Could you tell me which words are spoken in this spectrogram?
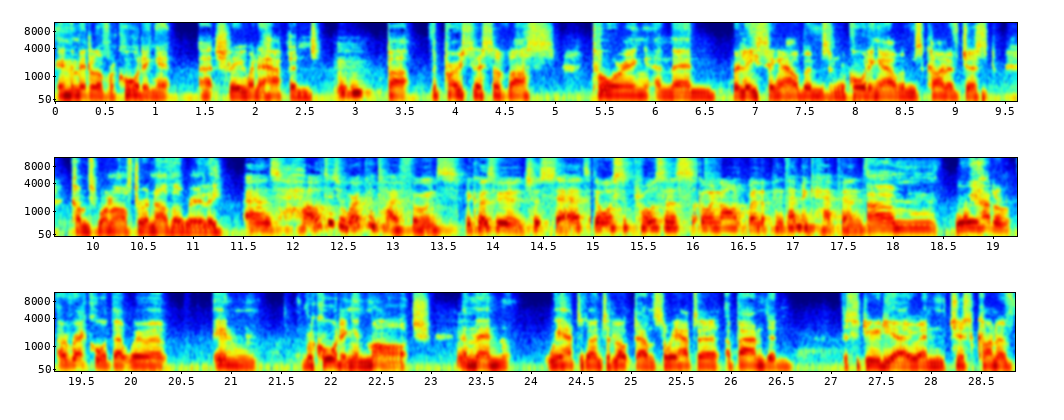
in the middle of recording it actually when it happened. But the process of us touring and then releasing albums and recording albums kind of just comes one after another, really. And how did you work on Typhoons? Because you just said there was a process going on when the pandemic happened. Um, well, we had a, a record that we were in recording in March, and then we had to go into lockdown, so we had to abandon the studio and just kind of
